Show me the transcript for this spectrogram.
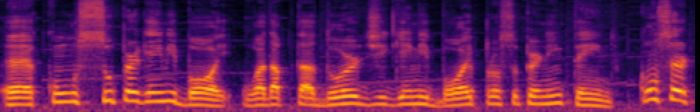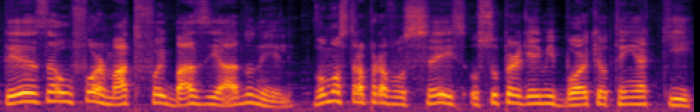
é, com o Super Game Boy, o adaptador de Game Boy para o Super Nintendo. Com certeza o formato foi baseado nele. Vou mostrar para vocês o Super Game Boy que eu tenho aqui,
